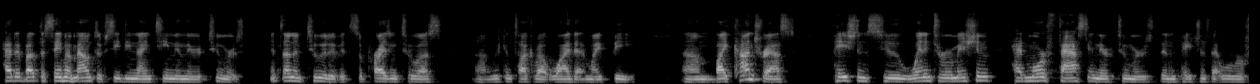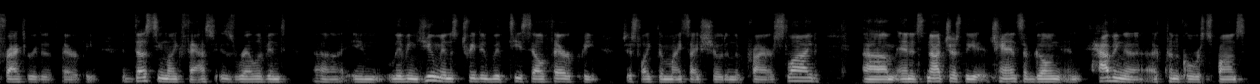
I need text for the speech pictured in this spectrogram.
had about the same amount of CD19 in their tumors. It's unintuitive. It's surprising to us. Uh, we can talk about why that might be. Um, by contrast, patients who went into remission had more FAS in their tumors than patients that were refractory to the therapy. It does seem like FAS is relevant uh, in living humans treated with T cell therapy, just like the mice I showed in the prior slide. Um, and it's not just the chance of going and having a, a, clinical response,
